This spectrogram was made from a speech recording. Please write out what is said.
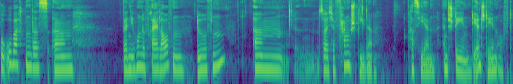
beobachten, dass ähm, wenn die Hunde frei laufen dürfen, ähm, solche Fangspiele passieren, entstehen. Die entstehen oft.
